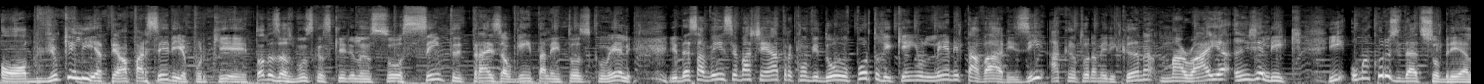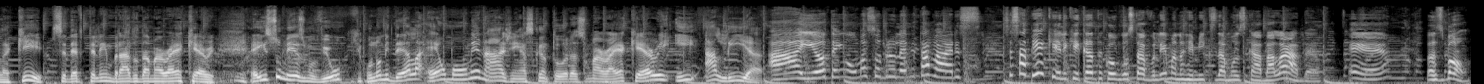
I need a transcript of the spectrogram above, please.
óbvio que ele ia ter uma parceria, porque todas as músicas que ele lançou sempre traz alguém talentoso com ele. E dessa vez, Sebastião Yatra convidou o porto-riquenho Lenny Tavares e a cantora americana Mariah Angelique. E uma curiosidade sobre ela aqui, você deve ter lembrado da Mariah Carey. É isso mesmo, viu? O nome dela é uma homenagem às cantoras Mariah Carey e Alia. Ah, e eu tenho uma sobre o Lenny Tavares. Você sabia aquele que canta com o Gustavo Lima no remix da música A Balada? É. Mas bom,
